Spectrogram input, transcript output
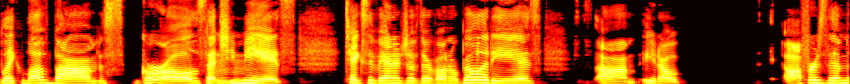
like love bombs girls that she Mhm. meets, takes advantage of their vulnerabilities, um, you know, offers them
